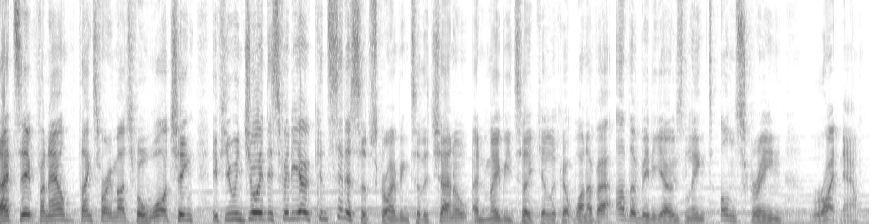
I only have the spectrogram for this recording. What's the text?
That's it for now. Thanks very much for watching. If you enjoyed this video consider subscribing to the channel and maybe take a look at one of our other videos linked on screen right now.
